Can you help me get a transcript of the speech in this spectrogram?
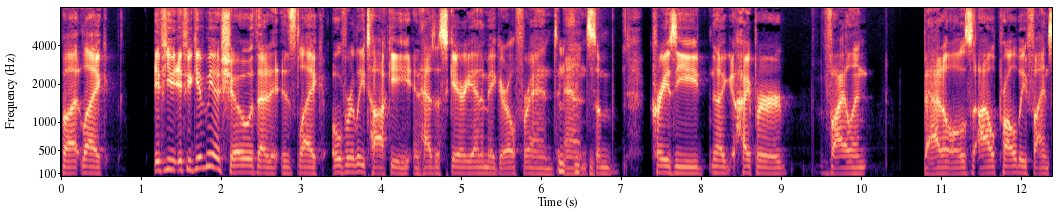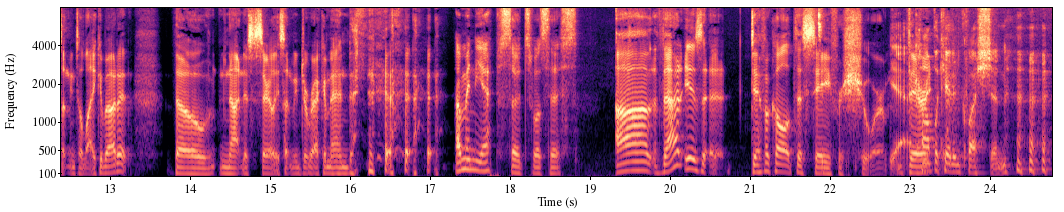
but like if you if you give me a show that is like overly talky and has a scary anime girlfriend and some crazy like hyper violent battles, I'll probably find something to like about it, though not necessarily something to recommend. How many episodes was this? uh that is uh, difficult to say for sure. Yeah, There- complicated question.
